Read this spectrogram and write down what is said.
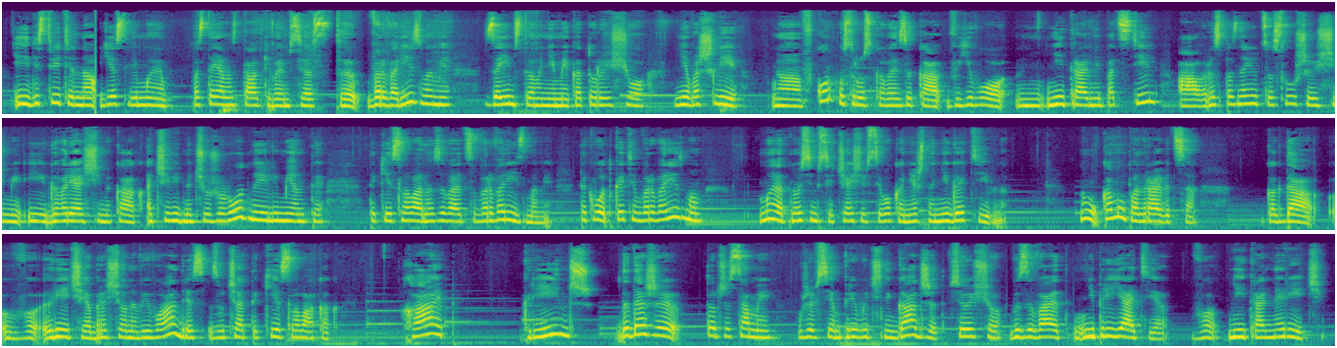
И действительно, если мы постоянно сталкиваемся с варваризмами, заимствованиями, которые еще не вошли а, в корпус русского языка, в его нейтральный подстиль, а распознаются слушающими и говорящими как очевидно чужеродные элементы, такие слова называются варваризмами. Так вот, к этим варваризмам мы относимся чаще всего, конечно, негативно. Ну, кому понравится, когда в речи, обращенной в его адрес, звучат такие слова, как хайп, кринж, да даже тот же самый уже всем привычный гаджет все еще вызывает неприятие в нейтральной речи.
